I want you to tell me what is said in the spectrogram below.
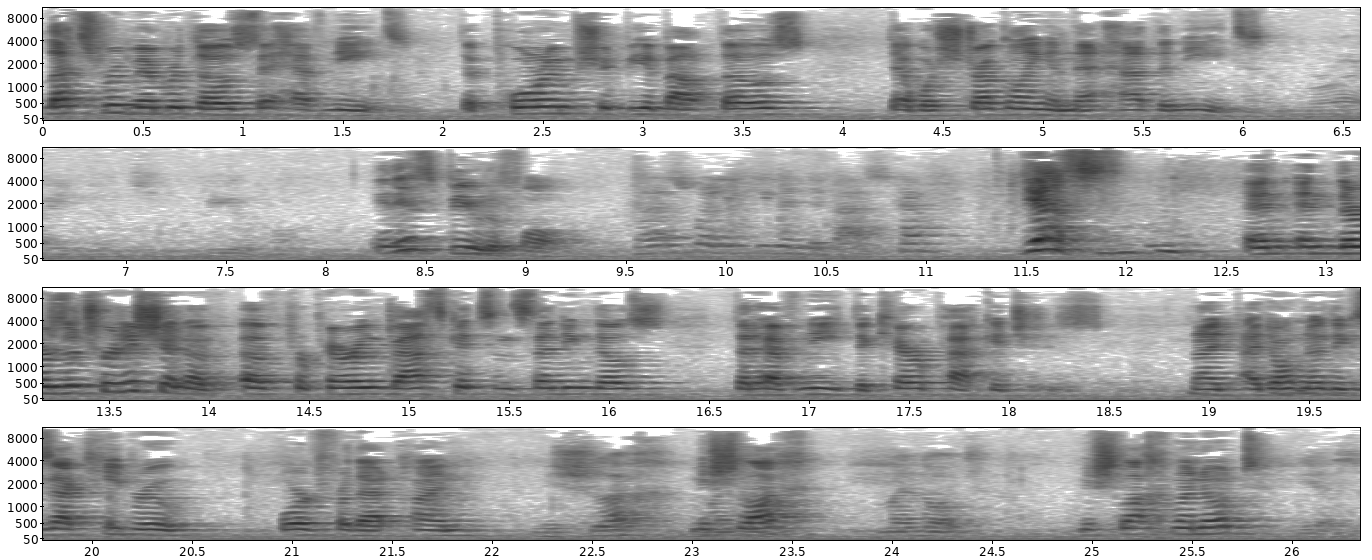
let's remember those that have needs. The Purim should be about those that were struggling and that had the needs. Right. It is beautiful. that's why you give in the basket. Yes. And, and there's a tradition of, of preparing baskets and sending those that have need, the care packages. And I, I don't know the exact Hebrew word for that, Chaim. Mishlach. Mishlach? Manot, Mishlach manot, yes.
